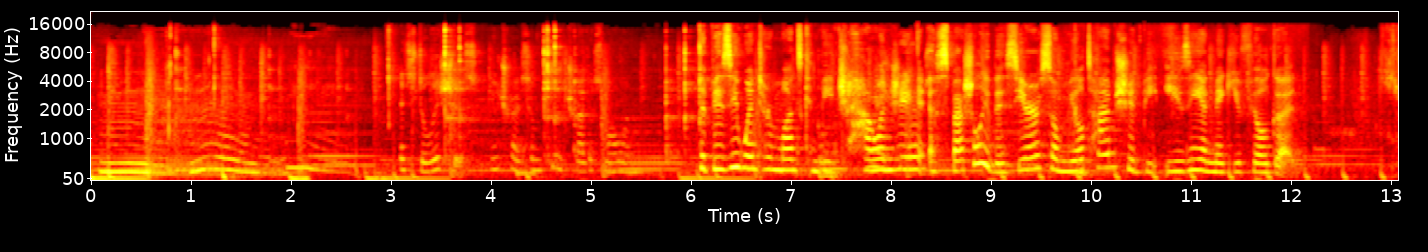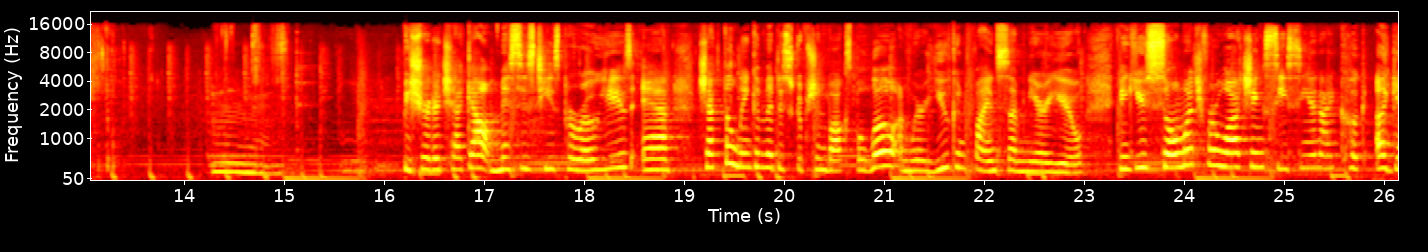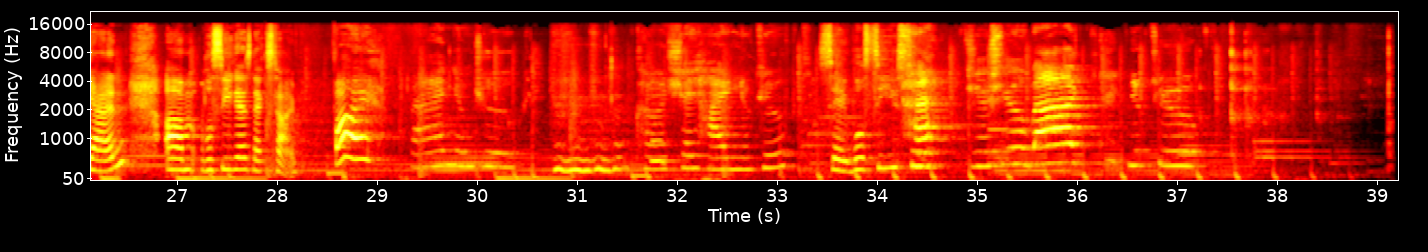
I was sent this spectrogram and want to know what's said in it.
Mmm, mmm. It's delicious. You try some too. Try the small one. The busy winter months can be challenging, especially this year, so mealtime should be easy and make you feel good. Mmm. Be sure to check out Mrs. T's Pierogies and check the link in the description box below on where you can find some near you. Thank you so much for watching Sisi and I cook again. Um, we'll see you guys next time. Bye! Can I say hi, YouTube? Say, we'll see you soon. Hi, YouTube. Bye, YouTube.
